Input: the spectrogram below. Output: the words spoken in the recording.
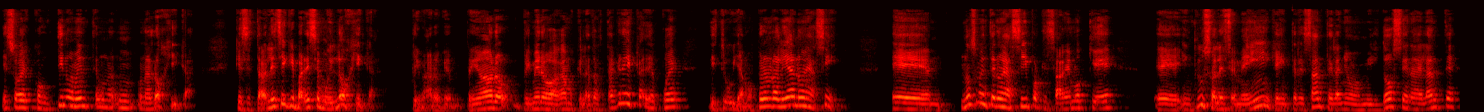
Eso es continuamente una, una lógica que se establece y que parece muy lógica. Primero, que, primero, primero hagamos que la torta crezca y después distribuyamos. Pero en realidad no es así. Eh, no solamente no es así porque sabemos que eh, incluso el FMI, que es interesante, el año 2012 en adelante,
